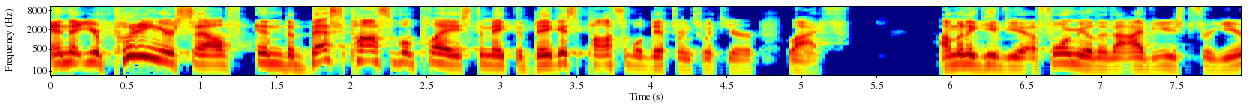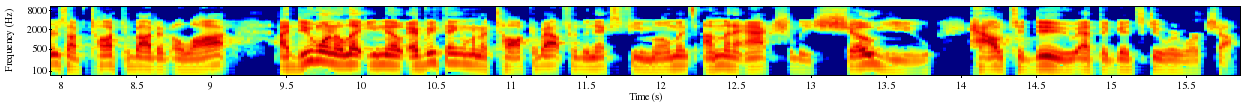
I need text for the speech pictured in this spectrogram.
and that you're putting yourself in the best possible place to make the biggest possible difference with your life. I'm going to give you a formula that I've used for years. I've talked about it a lot. I do want to let you know everything I'm going to talk about for the next few moments, I'm going to actually show you how to do at the Good Steward Workshop.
